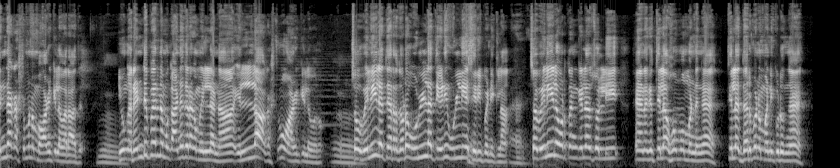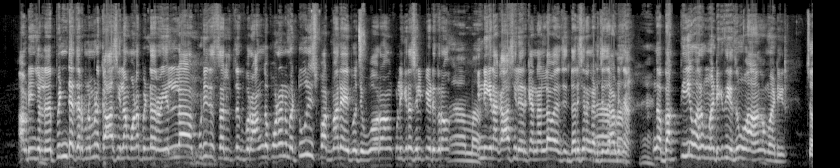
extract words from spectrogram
எந்த கஷ்டமும் நம்ம வாழ்க்கையில வராது. இவங்க ரெண்டு பேரும் நமக்கு அனுகிரகம் இல்லைன்னா எல்லா கஷ்டமும் வாழ்க்கையில வரும். சோ வெளியில தேடுறதோட உள்ள தேடி உள்ளே சரி பண்ணிக்கலாம். சோ வெளியில ஒருத்தங்க சொல்லி எனக்கு தில ஹோமம் பண்ணுங்க தில தர்ப்பணம் பண்ணி கொடுங்க அப்படின்னு சொல்றது. பிண்ட தர்ப்பணம்னு காசு எல்லாம் போனா பிண்ட தர்ப்பணம் எல்லா புனித ஸ்தலத்துக்கு போறோம். அங்க போனா நம்ம டூரிஸ்ட் ஸ்பாட் மாதிரி ஆயிப்போச்சு. போறோம் குளிக்கிறோம் செல்ஃபி எடுக்கிறோம். இன்னைக்கு நான் காசில இருக்கேன். நல்லா தரிசனம் கிடைச்சது அப்படின்னா அங்க பக்தியும் வர மாட்டேங்குது எதுவும் ஆக மாட்டேங்குது. சோ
